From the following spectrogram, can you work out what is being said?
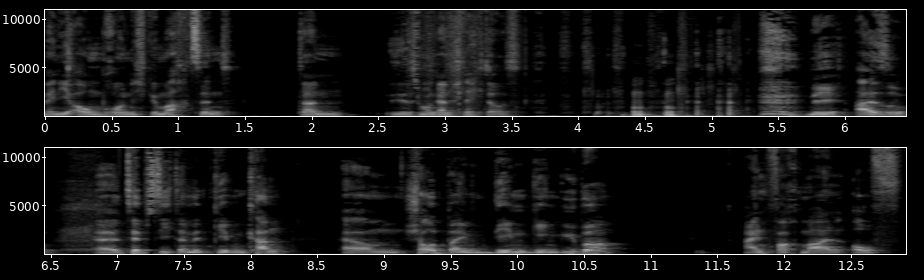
wenn die Augenbrauen nicht gemacht sind, dann sieht es schon mal ganz schlecht aus. nee, also, äh, Tipps, die ich da mitgeben kann, ähm, schaut beim dem Gegenüber einfach mal auf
